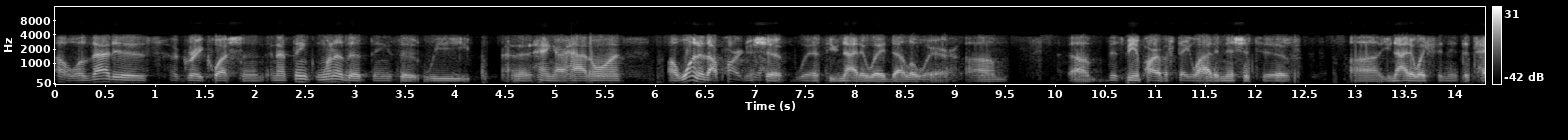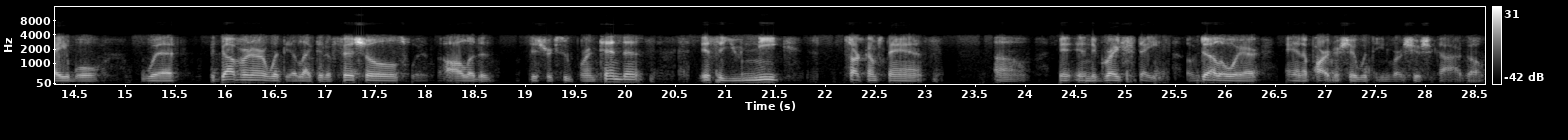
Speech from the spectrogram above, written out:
Oh, well, that is a great question. And I think one of the things that we uh, hang our hat on uh, one is our partnership with United Way Delaware. Um, uh, this being part of a statewide initiative, uh, United Way sitting at the table with the governor, with the elected officials, with all of the district superintendents. It's a unique circumstance uh, in, in the great state of Delaware and a partnership with the University of Chicago.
